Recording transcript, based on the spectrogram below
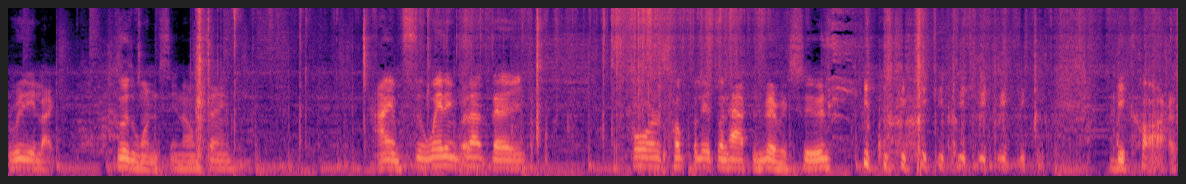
really like good ones you know what I'm saying I am still waiting for that day of course hopefully it will happen very soon because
